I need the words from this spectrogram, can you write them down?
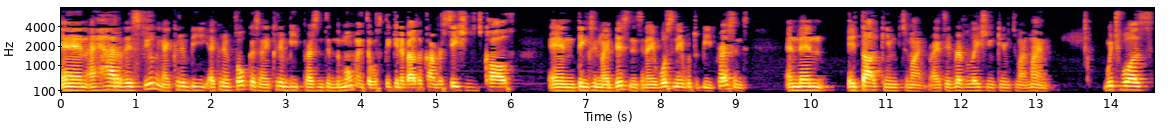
And I had this feeling I couldn't be, I couldn't focus and I couldn't be present in the moment. I was thinking about the conversations, calls, and things in my business and I wasn't able to be present. And then a thought came to mind, right? A revelation came to my mind, which was,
